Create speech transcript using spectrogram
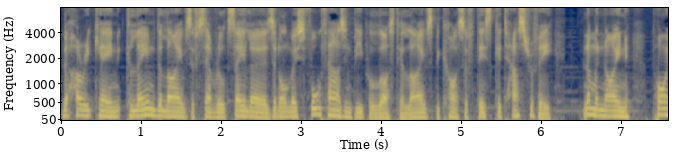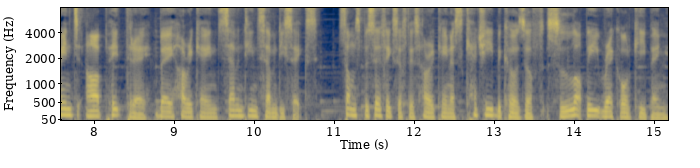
The hurricane claimed the lives of several sailors and almost 4,000 people lost their lives because of this catastrophe. Number 9. Pointe-à-Pitre Bay Hurricane 1776. Some specifics of this hurricane are sketchy because of sloppy record keeping.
